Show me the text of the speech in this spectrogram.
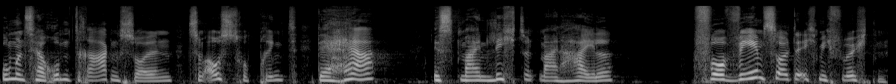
um uns herum tragen sollen, zum Ausdruck bringt. Der Herr ist mein Licht und mein Heil. Vor wem sollte ich mich fürchten?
